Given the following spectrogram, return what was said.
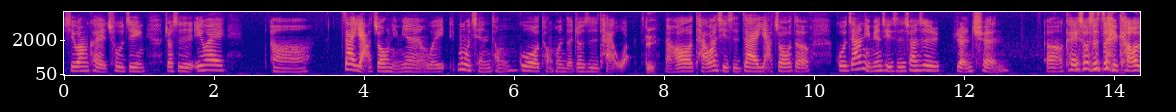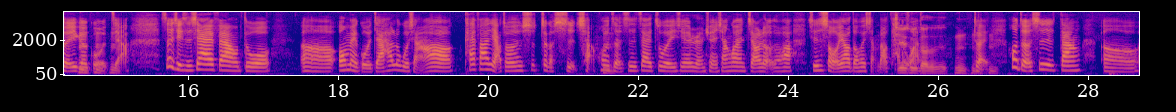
希望可以促进，就是因为呃，在亚洲里面，为目前通过同婚的就是台湾。对，然后台湾其实，在亚洲的国家里面，其实算是人权呃可以说是最高的一个国家，所以其实现在非常多。呃，欧美国家，他如果想要开发亚洲是这个市场，或者是在做一些人权相关的交流的话，其实首要都会想到台湾。接触到的是，嗯，对，或者是当呃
